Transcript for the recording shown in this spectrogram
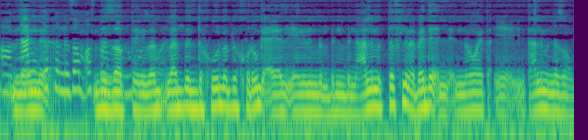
آه بنعلم الطفل النظام أصلا بالظبط يعني باب. باب الدخول باب الخروج آه، يعني بن- بنعلم الطفل مبادئ إن هو يت- يتعلم النظام.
